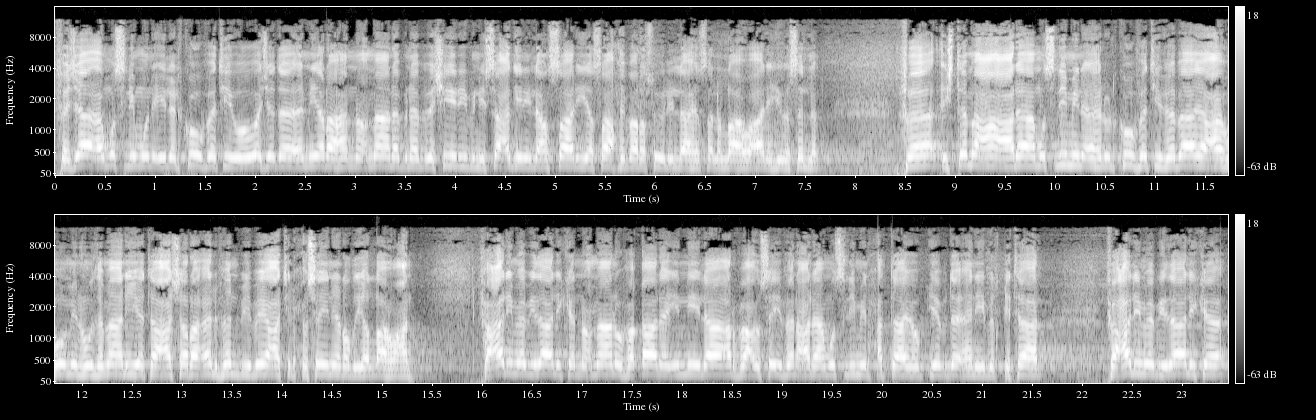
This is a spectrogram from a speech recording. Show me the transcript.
فجاء مسلم إلى الكوفة ووجد أميرها النعمان بن بشير بن سعد الأنصاري صاحب رسول الله صلى الله عليه وسلم. فاجتمع على مسلم أهل الكوفة فبايعه منه ثمانية عشر ألفا ببيعة الحسين رضي الله عنه. فعلم بذلك النعمان فقال إني لا أرفع سيفا على مسلم حتى يبدأني بالقتال. فعلم بذلك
